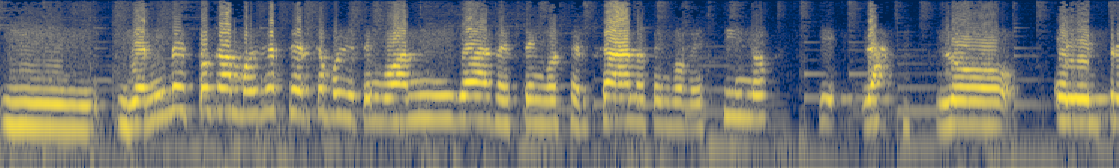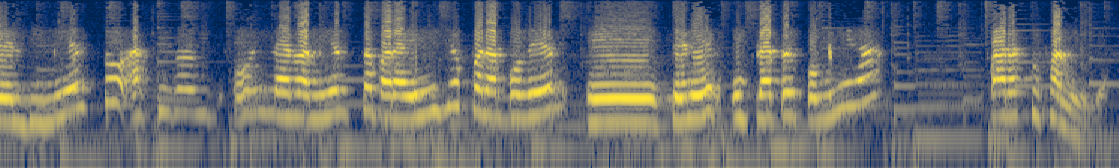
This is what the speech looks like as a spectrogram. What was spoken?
Y, y a mí me toca muy de cerca porque tengo amigas, tengo cercanos, tengo vecinos, que las, lo, el emprendimiento ha sido hoy la herramienta para ellos para poder eh, tener un plato de comida para su familia.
